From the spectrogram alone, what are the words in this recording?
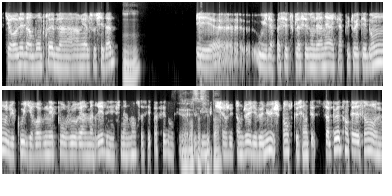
ce qui revenait d'un bon prêt de la Real Sociedad. Mmh. Et euh, où il a passé toute la saison dernière et qu'il a plutôt été bon. Du coup, il revenait pour jouer au Real Madrid et finalement, ça s'est pas fait. Donc, euh, ça lui, se fait pas. il cherche du temps de jeu, il est venu et je pense que c'est ça peut être intéressant. Euh,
